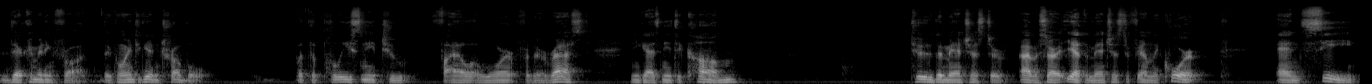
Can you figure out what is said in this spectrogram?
They're committing fraud. They're going to get in trouble, but the police need to file a warrant for their arrest, and you guys need to come to the Manchester, I'm sorry, yeah, the Manchester Family Court and see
